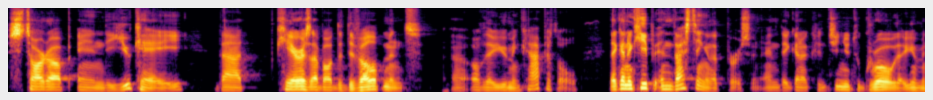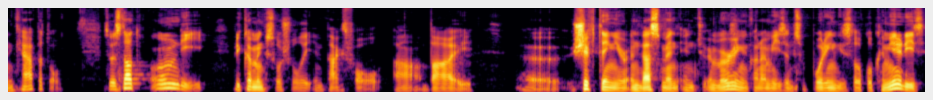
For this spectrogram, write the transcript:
startup in the UK that cares about the development uh, of their human capital, they're going to keep investing in that person and they're going to continue to grow their human capital. So it's not only becoming socially impactful uh, by uh, shifting your investment into emerging economies and supporting these local communities,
